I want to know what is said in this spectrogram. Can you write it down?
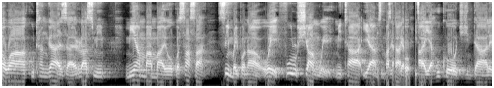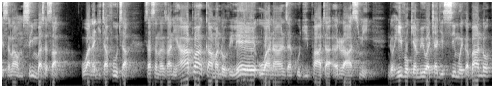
wa kutangaza rasmi miamba ambayo kwa sasa Simba ipo nao. We full shangwe mitaa ya Msimbazi, ya huko jijini Dar es Salaam. Simba sasa wanajitafuta sasa, nadhani hapa kama ndo vile wanaanza kujipata rasmi. Ndo hivyo, ukiambiwa chaji simu weka bando,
